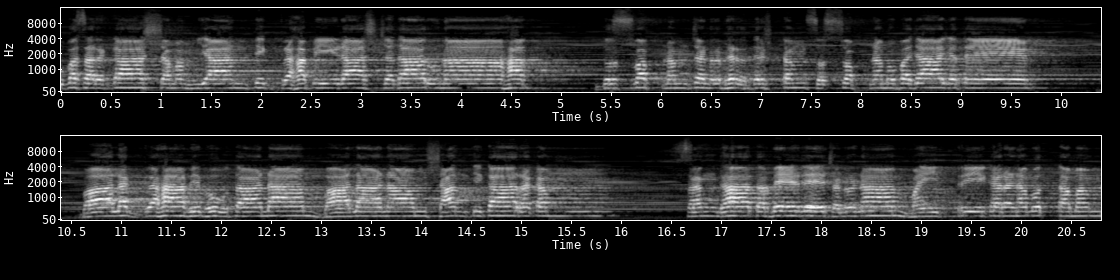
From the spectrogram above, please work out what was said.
उपसर्गाः शमम् यान्ति ग्रहपीडाश्च दारुणाः। दुःस्वप्नम् च नृभिर्दृष्टम् सुस्वप्नमुपजायते। बालग्रहाभिभूतानाम् बालानाम् शान्तिकारकम् सङ्घातभेदे च नृणाम् मैत्रीकरणमुत्तमम्।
